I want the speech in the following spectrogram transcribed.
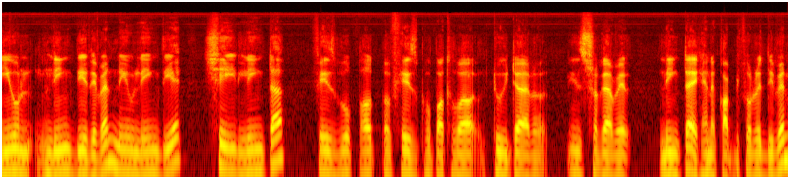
নিউ লিঙ্ক দিয়ে দেবেন। নিউ লিঙ্ক দিয়ে সেই লিঙ্কটা ফেসবুক ফেসবুক অথবা টুইটার ইনস্টাগ্রামের লিঙ্কটা এখানে কপি করে দিবেন,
